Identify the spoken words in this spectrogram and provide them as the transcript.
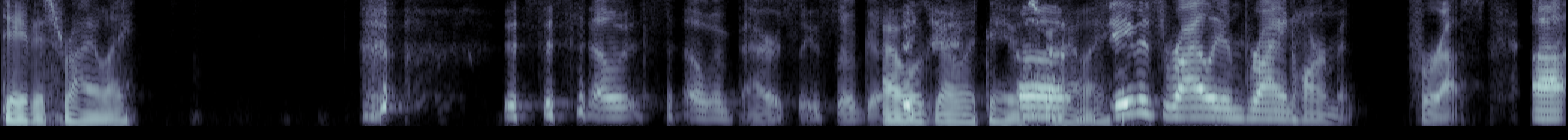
Davis Riley. this is so so embarrassing. so good. I will go with Davis uh, Riley. Davis Riley and Brian Harman for us. Uh,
